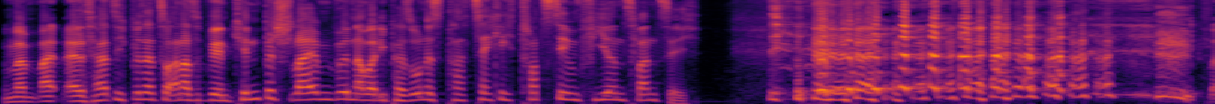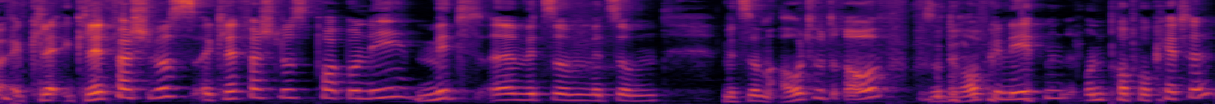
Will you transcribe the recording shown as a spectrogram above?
man, man, es hört sich bisher so an, als ob wir ein Kind beschreiben würden, aber die Person ist tatsächlich trotzdem 24. Kle Klettverschluss, äh, Klettverschluss-Portemonnaie mit, äh, mit so einem, mit so einem, mit so einem Auto drauf, so draufgenähten und Popokette.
